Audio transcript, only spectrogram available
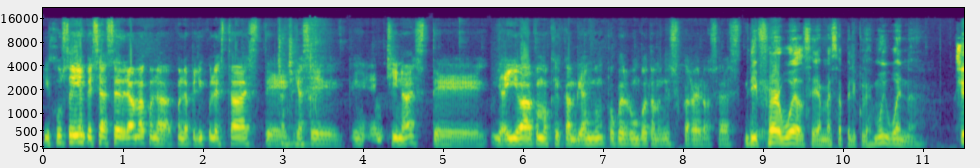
y justo ahí empecé a hacer drama con la, con la película esta este, que hace en, China, este, y ahí va como que cambiando un poco el rumbo también de su carrera. O sea, este The Farewell se llama esa película, es muy buena. Sí,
